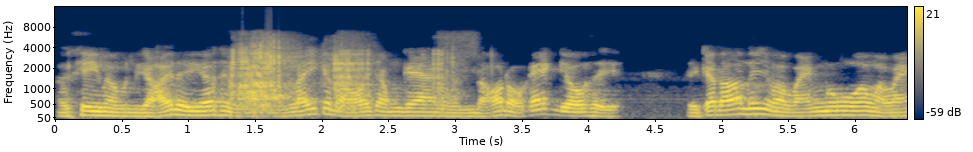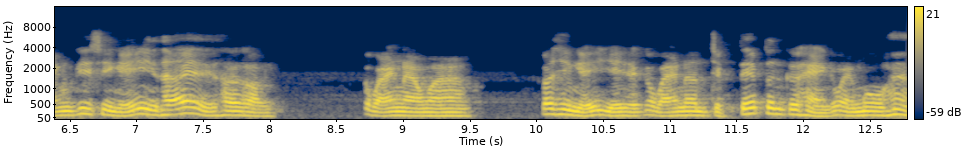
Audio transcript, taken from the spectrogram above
rồi khi mà mình gửi đi đó thì mình lấy cái đồ ở trong ra rồi mình đổ đồ khác vô thì thì cái đó nếu như mà bạn mua mà bạn cái suy nghĩ như thế thì thôi rồi. Các bạn nào mà có suy nghĩ vậy thì các bạn nên trực tiếp đến cửa hàng các bạn mua ha.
